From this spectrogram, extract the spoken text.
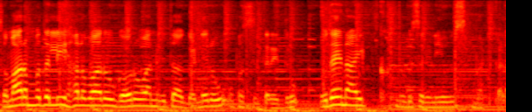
ಸಮಾರಂಭದಲ್ಲಿ ಹಲವಾರು ಗೌರವಾನ್ವಿತ ಗಣ್ಯರು ಉಪಸ್ಥಿತರಿದ್ದರು. ಉದಯ ನಾಯ್ಕ್, ನುಡಿಸರಿ ನ್ಯೂಸ್ ಭಟ್ಕಳ.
